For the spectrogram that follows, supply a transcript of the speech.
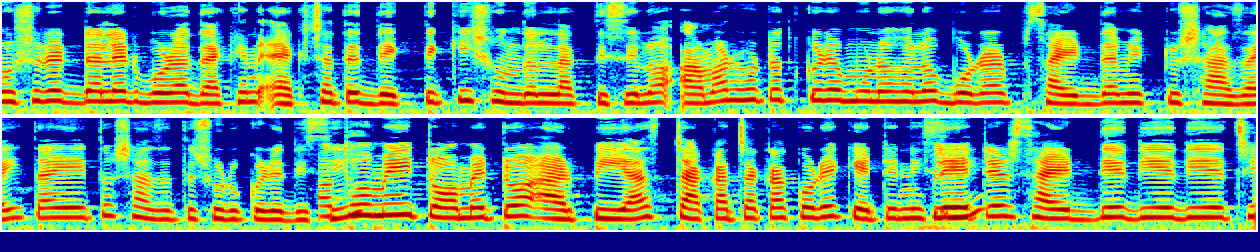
মসুরের ডালের বড়া দেখেন একসাথে দেখতে কি সুন্দর লাগতেছিল। আমার হঠাৎ করে মনে হলো বড়ার সাইড দিয়ে আমি একটু সাজাই তাই এই তো সাজাতে শুরু করে দিছি। প্রথমেই টমেটো আর পেঁয়াজ চাকা চাকা করে কেটে নিছি। প্লেটের সাইড দিয়ে দিয়ে দিয়েছি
